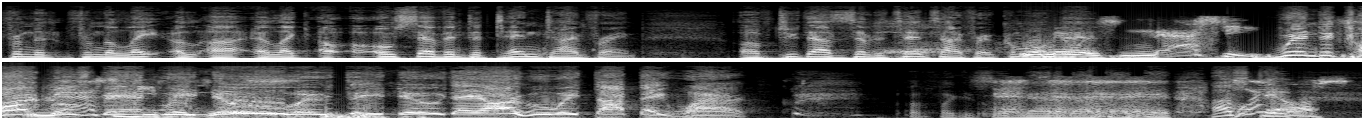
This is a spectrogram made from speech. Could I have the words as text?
from the from the late uh, uh, like uh, 07 to 10 time frame of 2007 to 10 time frame. Come I on, mean, it man. was nasty. when the Cardinals, nasty man, we knew they knew they are who we thought they were. I'm fucking so mad about that game. I'm Playoffs. still,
